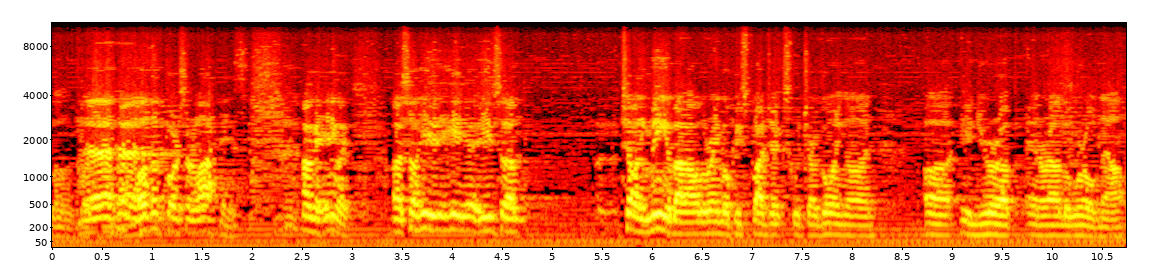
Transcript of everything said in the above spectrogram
both of course, both of course are lies. Okay, anyway, uh, so he, he he's um, telling me about all the Rainbow Peace projects which are going on uh, in Europe and around the world now.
